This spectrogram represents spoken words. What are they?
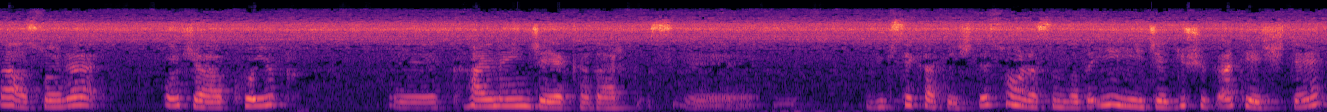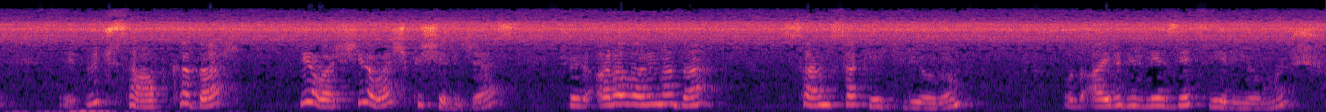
Daha sonra ocağa koyup e, kaynayıncaya kadar e, yüksek ateşte sonrasında da iyice düşük ateşte e, 3 saat kadar yavaş yavaş pişireceğiz. Şöyle aralarına da sarımsak ekliyorum. O da ayrı bir lezzet veriyormuş.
